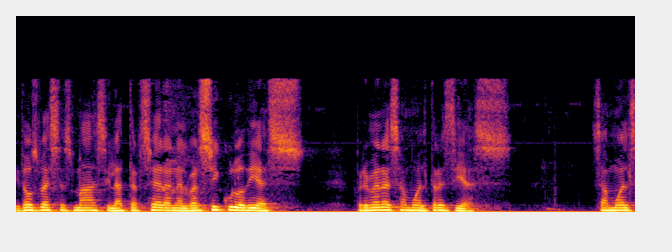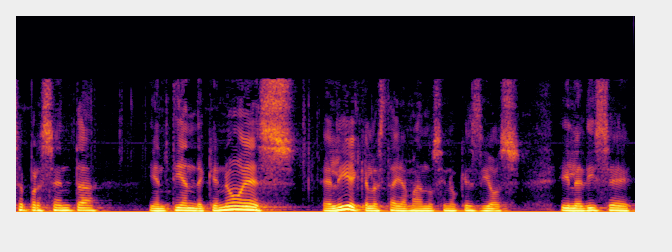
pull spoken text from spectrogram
Y dos veces más, y la tercera en el versículo 10, primera de Samuel 3:10. Samuel se presenta y entiende que no es Elí el que lo está llamando, sino que es Dios. Y le dice,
